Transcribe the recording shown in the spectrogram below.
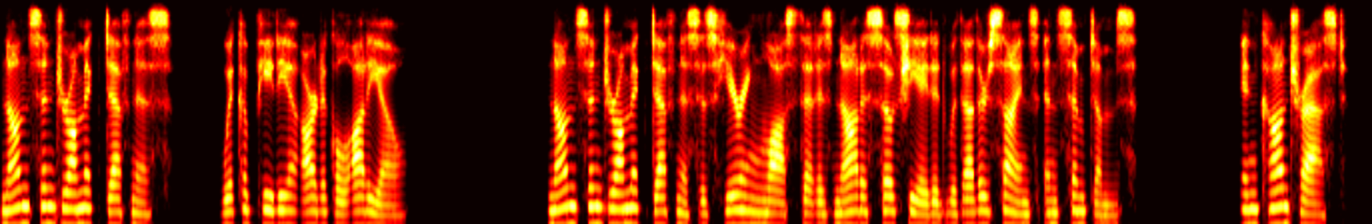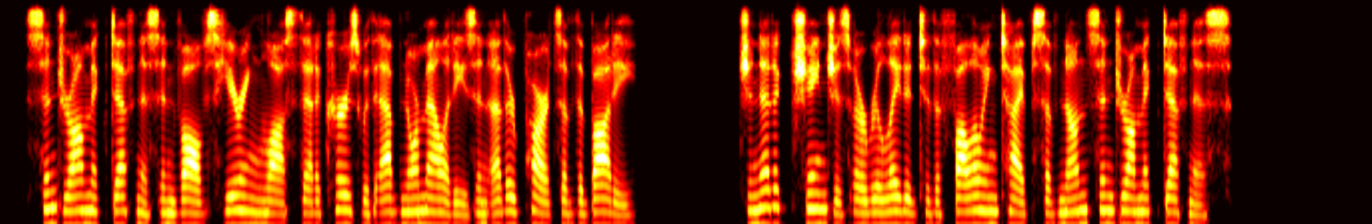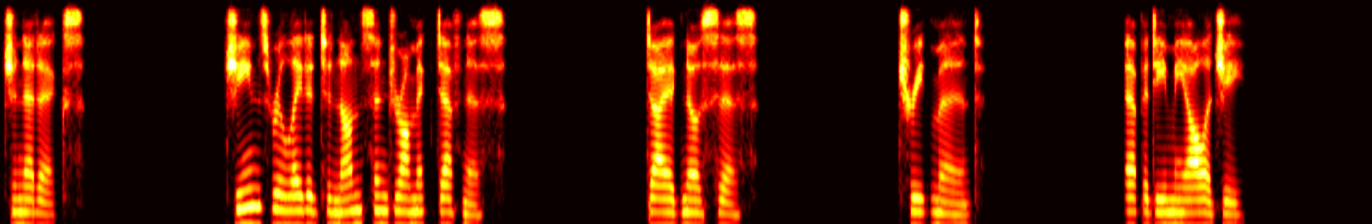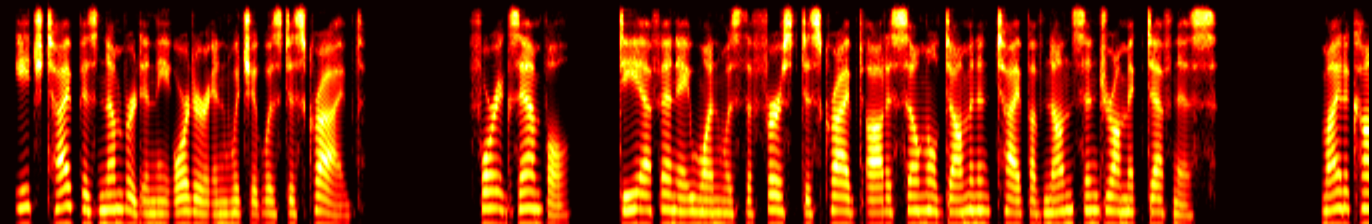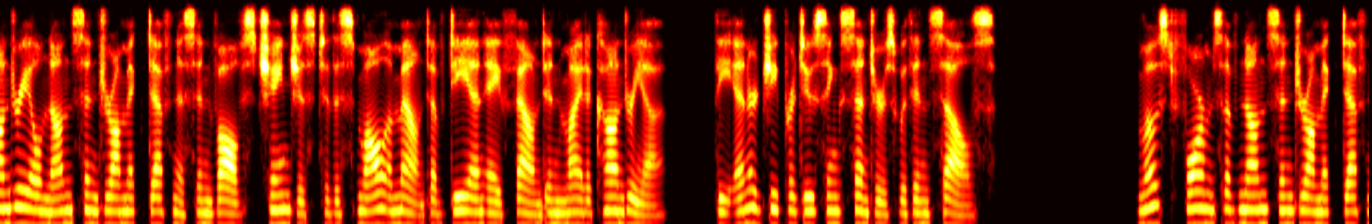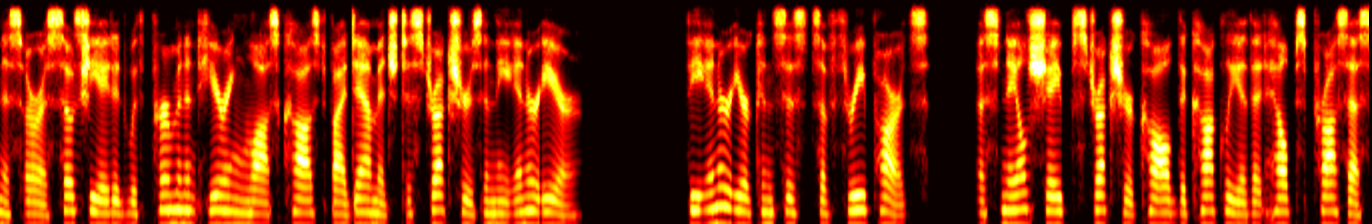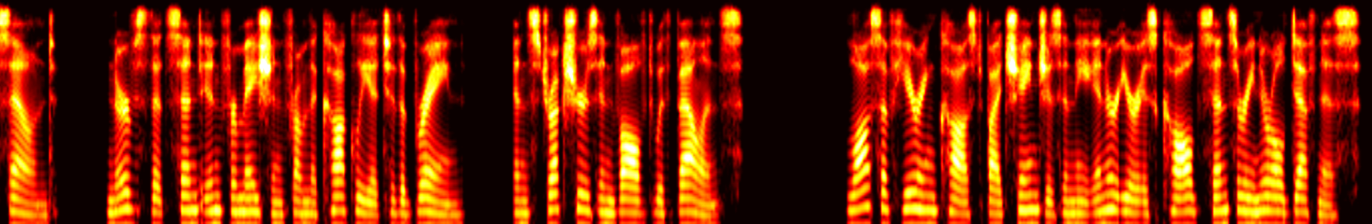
Non-syndromic deafness, Wikipedia article audio. Non-syndromic deafness is hearing loss that is not associated with other signs and symptoms. In contrast, syndromic deafness involves hearing loss that occurs with abnormalities in other parts of the body. Genetic changes are related to the following types of non-syndromic deafness. Genetics Genes related to non-syndromic deafness. Diagnosis Treatment Epidemiology Each type is numbered in the order in which it was described. For example, DFNA1 was the first described autosomal dominant type of non-syndromic deafness. Mitochondrial non-syndromic deafness involves changes to the small amount of DNA found in mitochondria, the energy-producing centers within cells. Most forms of non-syndromic deafness are associated with permanent hearing loss caused by damage to structures in the inner ear. The inner ear consists of three parts, a snail-shaped structure called the cochlea that helps process sound, nerves that send information from the cochlea to the brain, and structures involved with balance. Loss of hearing caused by changes in the inner ear is called sensorineural deafness.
